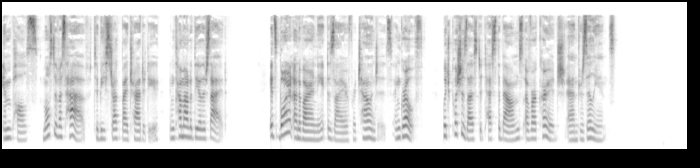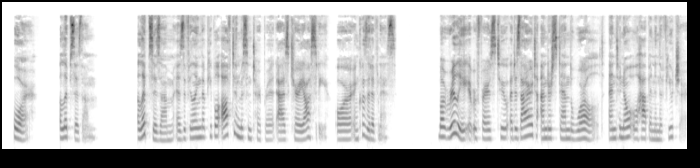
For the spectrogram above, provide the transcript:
impulse most of us have to be struck by tragedy and come out of the other side. It's born out of our innate desire for challenges and growth, which pushes us to test the bounds of our courage and resilience. 4. Ellipsism. Ellipsism is a feeling that people often misinterpret as curiosity or inquisitiveness. But really, it refers to a desire to understand the world and to know what will happen in the future.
